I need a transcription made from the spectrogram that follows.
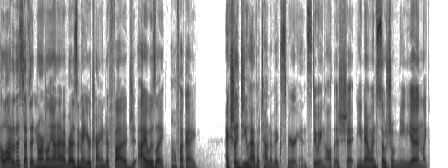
a lot of the stuff that normally on a resume you're trying to fudge, I was like, "Oh fuck, I actually do have a ton of experience doing all this shit, you know, in social media and like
